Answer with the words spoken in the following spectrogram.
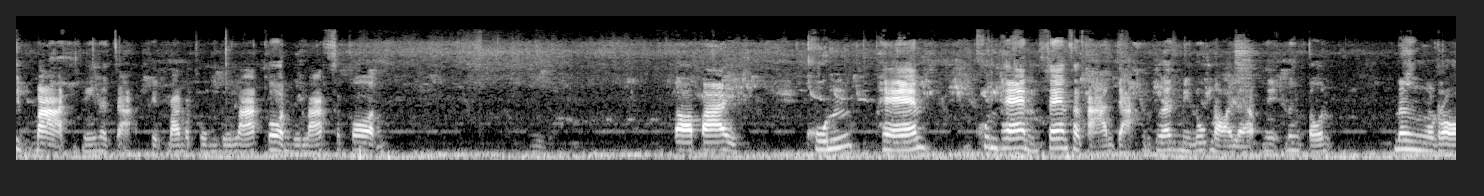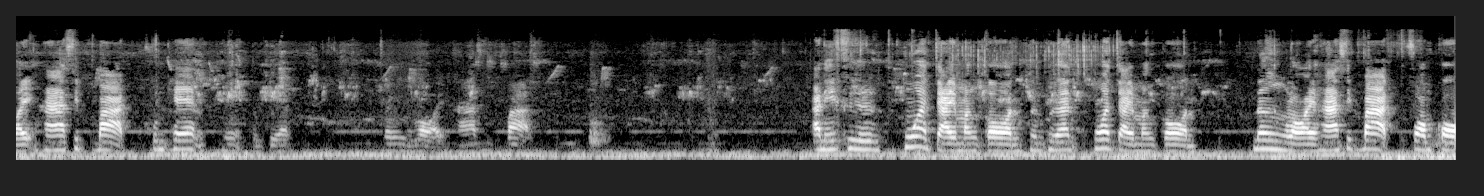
สิบบาทนี่นะจ๊ะเพชรบ้านปทุมดูลักก่อนดูลักสะก่อน ต่อไปขุนแผน คุณแพนแซนสถานจ้ะเพื่อนมีลูกน้อยแล้ว นี่หนึ่งต้นหนึ่งร้อยห้าสิบบาท คุณแพนนี่เพื่อนหนึ่งร้อยห้าสิบบาท อันนี้คือหัวใจมังกรเพื่อนๆหัวใจมังกรหนึ่งร้อยห้าสิบบาท ฟอร์มกอ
